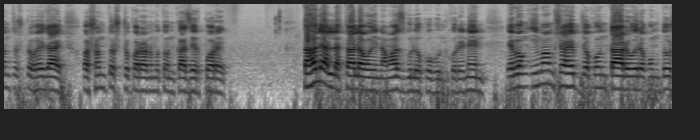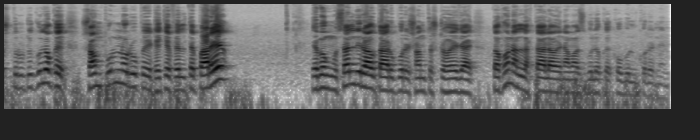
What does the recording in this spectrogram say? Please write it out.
সন্তুষ্ট হয়ে যায়, অসন্তুষ্ট করার মতন কাজের পরে, তাহলে আল্লাহ তাআলা ওই নামাজগুলো কবুল করে নেন এবং ইমাম সাহেব যখন তার ওই রকম দোষ ত্রুটিগুলোকে সম্পূর্ণরূপে ঢেকে ফেলতে পারে এবং মুসাল্লিরাও তার উপরে সন্তুষ্ট হয়ে যায়, তখন আল্লাহ তাআলা ওই নামাজগুলোকে কবুল করে নেন।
